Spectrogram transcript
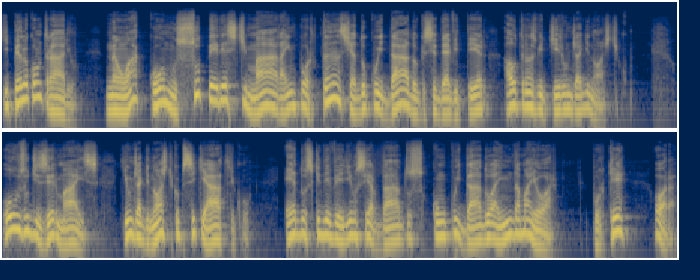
que pelo contrário, não há como superestimar a importância do cuidado que se deve ter ao transmitir um diagnóstico. Ouso dizer mais que um diagnóstico psiquiátrico é dos que deveriam ser dados com cuidado ainda maior. Por quê? Ora,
